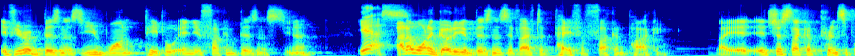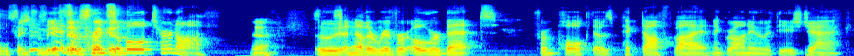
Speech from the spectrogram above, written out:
if you're a business, you want people in your fucking business, you know? yes. I don't want to go to your business if I have to pay for fucking parking. Like, it, it's just like a principle thing for me. Yeah, it's a there's like principal turnoff. yeah. Ooh, It's- another river over bet from Polk that was picked off by Negreanu with the ace jack.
